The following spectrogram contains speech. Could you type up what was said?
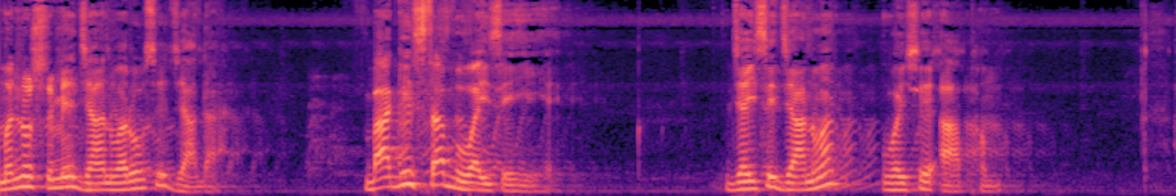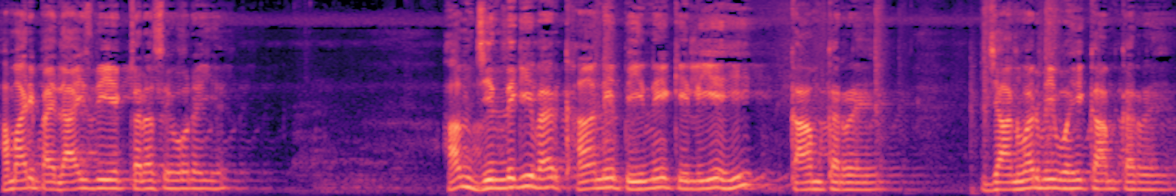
मनुष्य में जानवरों से ज़्यादा है। बाकी सब वैसे ही है। जैसे जानवर वैसे आप हम। हमारी पैदाइश भी एक तरह से हो रही है। हम ज़िंदगी भर खाने, पीने के लिए ही काम कर रहे हैं। जानवर भी वही काम कर रहे हैं।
